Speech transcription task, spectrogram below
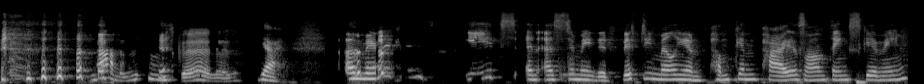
yeah, that sounds good. Yeah. Americans eat an estimated 50 million pumpkin pies on Thanksgiving.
